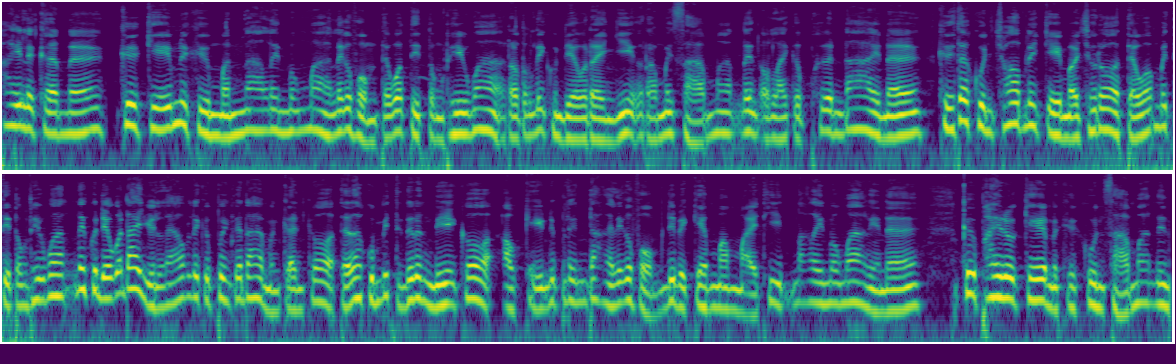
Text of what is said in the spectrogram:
ให้เลยกันนะคือเกมนี่คือมันน่าเล่นมากๆแล้วก็ผม แต่ว่าติดตรงที่ว่าเราต้องเล่นคนเดียวอะไรอย่างนี้เราไม่สามารถเล่นออนไลน์กับเพื่อนได้นะคือถ้าคุณชอบเล่นเกมเอาชีวิตรอดแต่ว่าไม่ติดตรงที่ว่าเล่นคนเดียวก็ได้อยู่แล้วเล่นกับเพื่อนก็ได้เหมือนกันก็ แต่ถ้าคุณไม่ติดเรื่องนี้ก็เอาเกมนี้ไปเล่นได้เลยครับผมนี่เป็นเกมมาใหม่ที่น่าเล่นมากๆเลยนะ คือไพโรเกมเนี่ยคือคุณสามารถเล่น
